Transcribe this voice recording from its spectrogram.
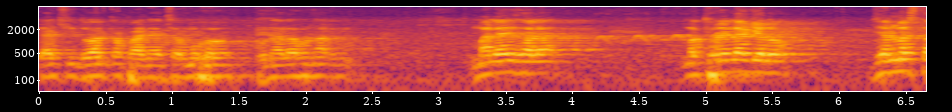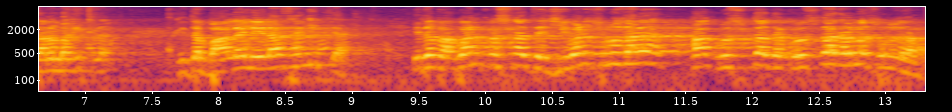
त्याची द्वारका पाण्याचा मोह कुणाला होणार नाही. मलाही झाला. मथुरेला गेलो. जन्मस्थान बघितलं. तिथं बाललीला सांगितल्या तिथं भगवान कृष्णाचं जीवन सुरू झालं. हा गृहस्थ गृस्ता धर्म सुरू झाला.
